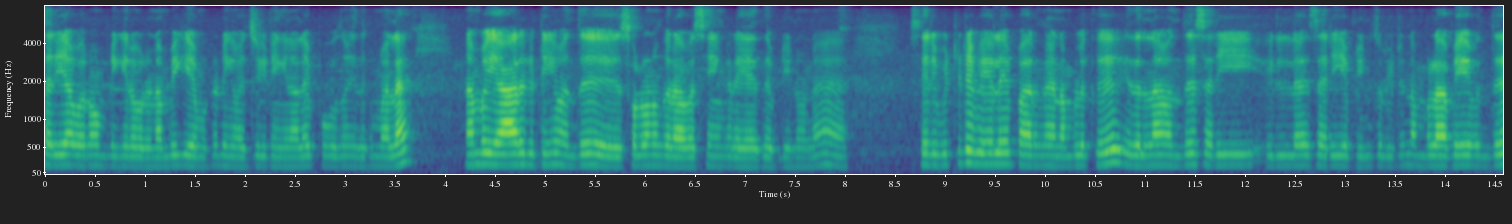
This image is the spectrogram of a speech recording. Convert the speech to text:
சரியாக வரும் அப்படிங்கிற ஒரு நம்பிக்கையை மட்டும் நீங்கள் வச்சுக்கிட்டிங்கனாலே போதும். இதுக்கு மேலே நம்ம யாருக்கிட்டேயும் வந்து சொல்லணுங்கிற அவசியம் கிடையாது அப்படின்னோடனே சரி விட்டுட்டு வேலையை பாருங்கள் நம்மளுக்கு இதெல்லாம் வந்து சரி இல்லை சரி அப்படின்னு சொல்லிட்டு நம்மளாவே வந்து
